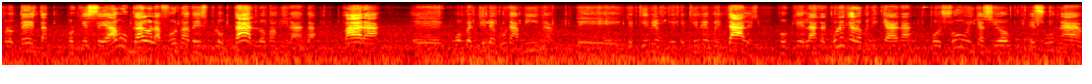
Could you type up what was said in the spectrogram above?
protestas, porque se ha buscado la forma de explotar Loma Miranda para eh, convertirlo en una mina de, que, tiene, que tiene metales, porque la República Dominicana, por su ubicación, es, una,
